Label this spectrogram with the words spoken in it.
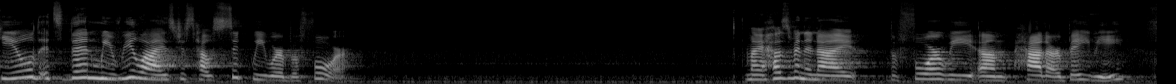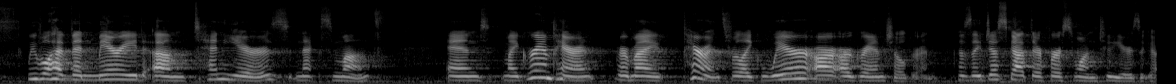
healed, it's then we realize just how sick we were before. My husband and I, before we um, had our baby, we will have been married um, 10 years next month. And my grandparent, or my parents, were like, Where are our grandchildren? Because they just got their first one two years ago.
